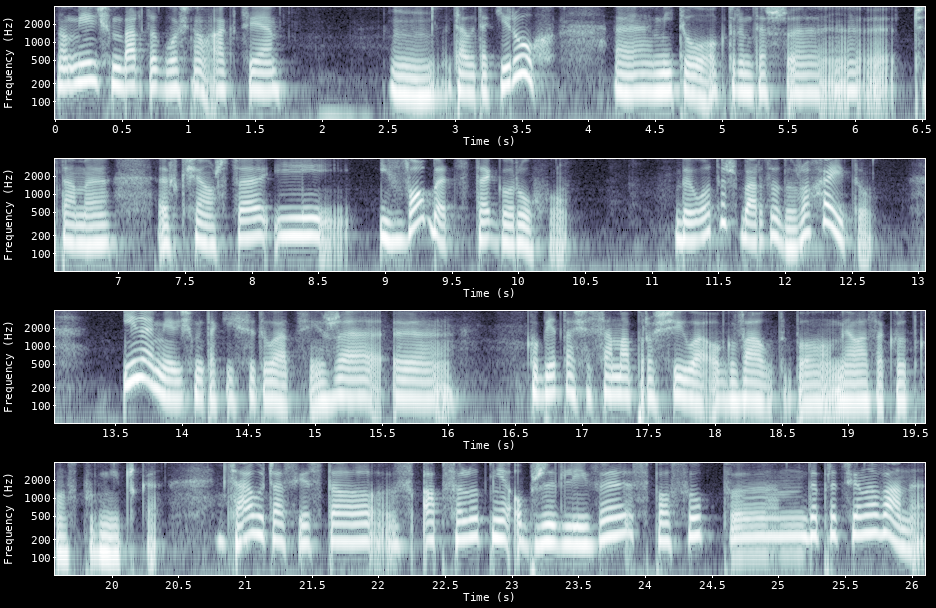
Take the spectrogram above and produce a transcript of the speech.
No, mieliśmy bardzo głośną akcję, mm, cały taki ruch mitu, o którym też czytamy w książce i, i wobec tego ruchu było też bardzo dużo hejtu. Ile mieliśmy takich sytuacji, że kobieta się sama prosiła o gwałt, bo miała za krótką spódniczkę. Cały czas jest to w absolutnie obrzydliwy sposób deprecjonowane.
